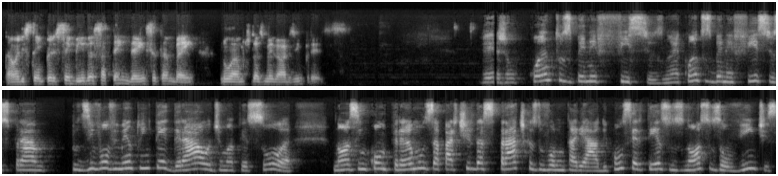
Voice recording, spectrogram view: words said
Então, eles têm percebido essa tendência também no âmbito das melhores empresas. Vejam quantos benefícios, não é? Quantos benefícios para o desenvolvimento integral de uma pessoa nós encontramos a partir das práticas do voluntariado e com certeza os nossos ouvintes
